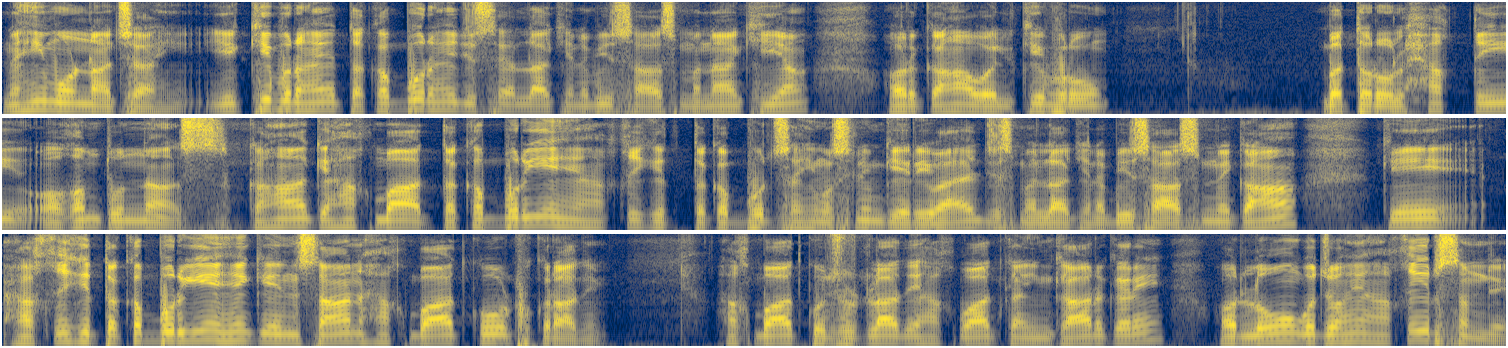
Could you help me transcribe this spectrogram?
نہیں موڑنا چاہیے یہ کبر ہے، تکبر ہے، جسے اللہ کے نبی ساس منع کیا اور کہا والکبر بطر الحقی و غمت الناس۔ کہا کہ حق بات تکبر یہ ہے، حقیقی تکبر صحیح مسلم کی روایت جس میں اللہ کے نبی صلی اللہ علیہ وسلم نے کہا کہ حقیقی تکبر یہ ہے کہ انسان حق بات کو ٹھکرا دے، حق بات کو جھٹلا دے، حق بات کا انکار کریں اور لوگوں کو جو ہے حقیر سمجھے۔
